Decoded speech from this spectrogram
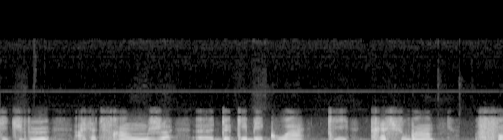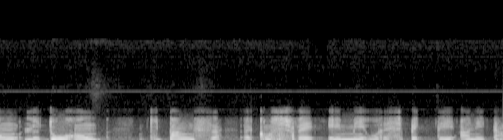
si tu veux, à cette frange euh, de Québécois qui, très souvent, font le dos rond, qui pensent euh, qu'on se fait aimer ou respecter en étant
